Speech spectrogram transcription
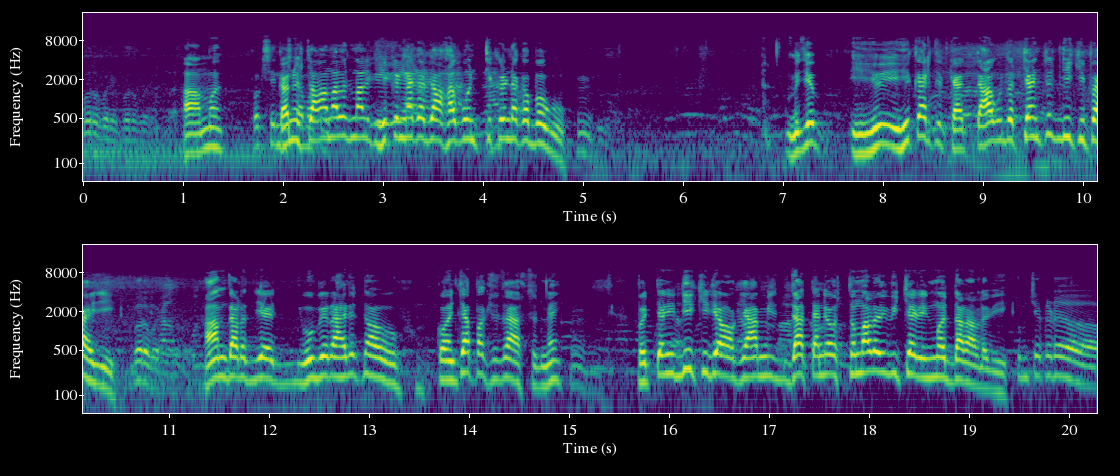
बरोबर आहे बरोबर आहे. हा मग. पक्ष कारण नुसतं आम्हालाच मला इकडे नका जा हा गुण तिकडे नका बघू. म्हणजे हे हे करतात काय त्या अगोदर त्यांचंच लिखी पाहिजे. बरोबर आहे बरोबर. आमदार जे उभे राहिलेत ना कोणत्या पक्षाचा असत नाही? पण त्यांनी लिखी द्यावं की आम्ही जाताना तुम्हाला विचारेन मतदाराला बी. तुमच्याकडं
